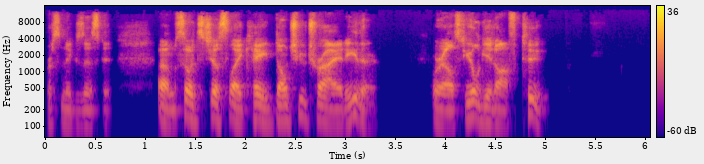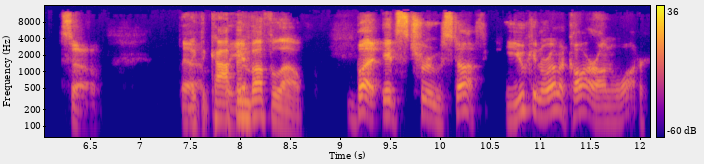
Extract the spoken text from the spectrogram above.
person existed. Um, so it's just like, hey, don't you try it either, or else you'll get off too. So, like uh, the cop but in. Buffalo. But it's true stuff. You can run a car on water.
